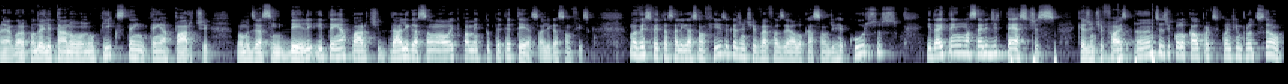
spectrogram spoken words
É, agora, quando ele está no, no PIX, tem, tem a parte vamos dizer assim, dele e tem a parte da ligação ao equipamento do PTT, essa ligação física. Uma vez feita essa ligação física, a gente vai fazer a alocação de recursos e daí tem uma série de testes que a gente faz antes de colocar o participante em produção,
